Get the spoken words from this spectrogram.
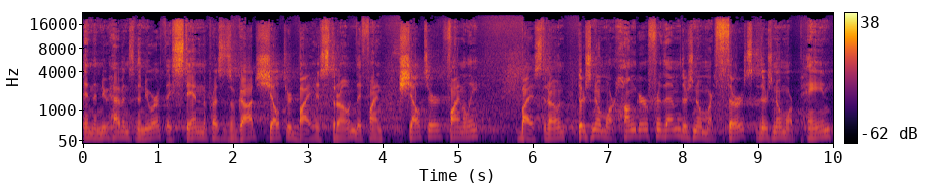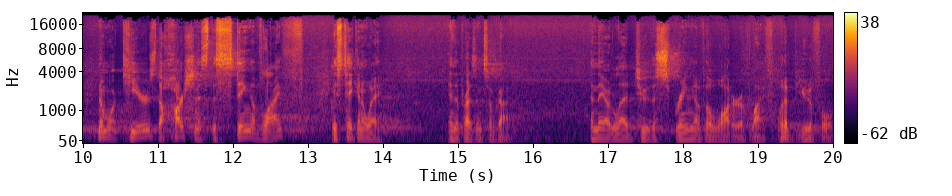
in the new heavens and the new earth, they stand in the presence of God, sheltered by his throne. They find shelter, finally, by his throne. There's no more hunger for them, there's no more thirst, there's no more pain, no more tears. The harshness, the sting of life is taken away in the presence of God. And they are led to the spring of the water of life. What a beautiful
